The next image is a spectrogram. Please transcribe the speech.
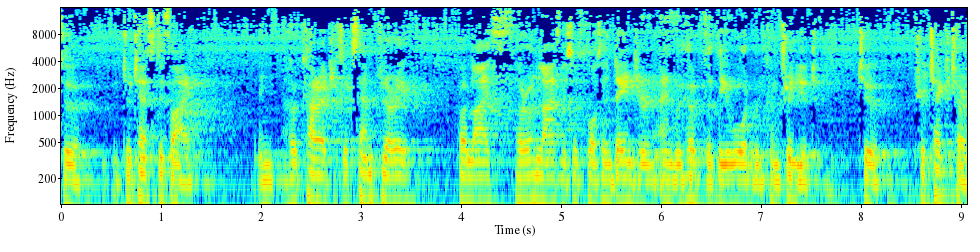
to, to testify. And her courage is exemplary. Her life, her own life is, of course, in danger, and we hope that the award will contribute to protect her.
